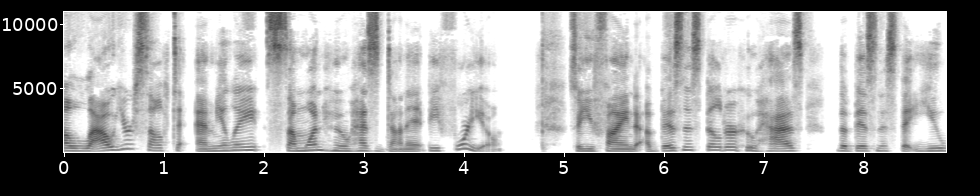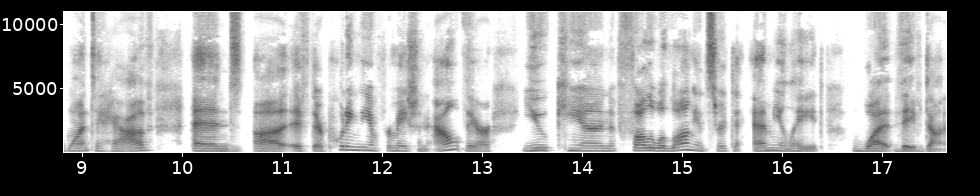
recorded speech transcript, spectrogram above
allow yourself to emulate someone who has done it before you. So you find a business builder who has the business that you want to have. And uh, if they're putting the information out there, you can follow along and start to emulate what they've done.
